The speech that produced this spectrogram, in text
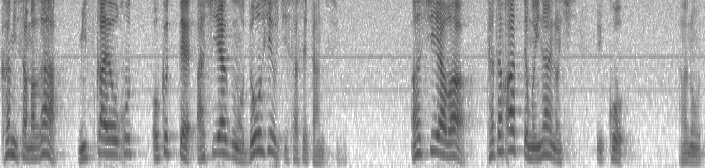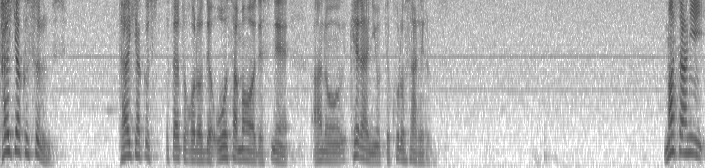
神様が見つかりを送ってアシリア軍を同士討ちさせたんですよ。アシリアは戦ってもいないのにこうあの退却するんですよ。退却したところで王様はですねあの家来によって殺されるんです。まさに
